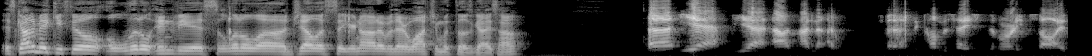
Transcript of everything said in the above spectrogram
It's got to make you feel a little envious, a little uh, jealous that you're not over there watching with those guys, huh? Uh, yeah, yeah, um, and uh, the, conversations have already started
